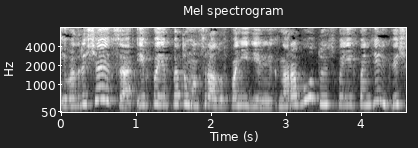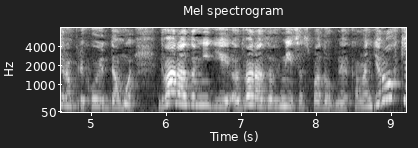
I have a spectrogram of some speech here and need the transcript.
и возвращается, и, в, и потом он сразу в понедельник на работу, и в понедельник вечером приходит домой. Два раза в неделю, два раза в месяц подобные командировки,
